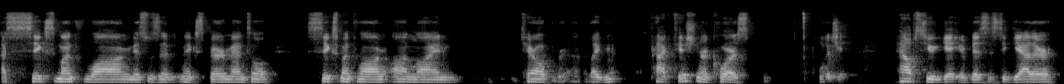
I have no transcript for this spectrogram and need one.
a six month long, this was an experimental six month long online tarot like practitioner course, which helps you get your business together.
